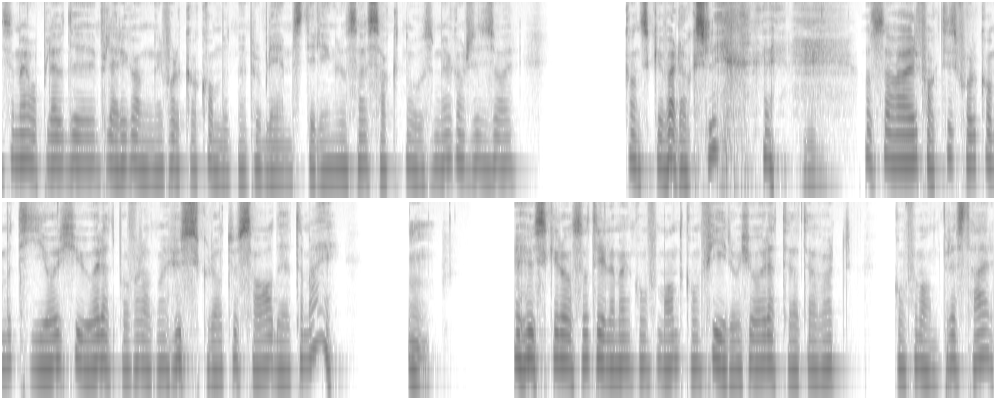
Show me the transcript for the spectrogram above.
Som jeg opplevde flere ganger. Folk har kommet med problemstillinger, og så har jeg sagt noe som jeg kanskje syns var ganske hverdagslig. og så har faktisk folk kommet 10 år, 20 år etterpå og fortalt meg husker du at du sa det til meg. Mm. Jeg husker også til og med en konfirmant kom 24 år etter at jeg hadde vært konfirmantprest her,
